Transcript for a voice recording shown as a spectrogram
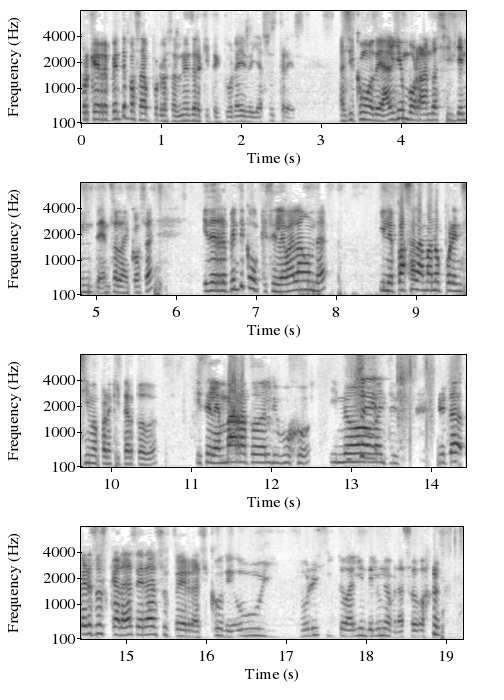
porque de repente pasaba por los salones de arquitectura y veía su estrés, así como de alguien borrando así bien intenso la cosa, y de repente como que se le va la onda y le pasa la mano por encima para quitar todo, y se le embarra todo el dibujo, y no Sí. manches, neta, ver sus caras era súper así como de, uy, pobrecito, alguien dele un abrazo.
